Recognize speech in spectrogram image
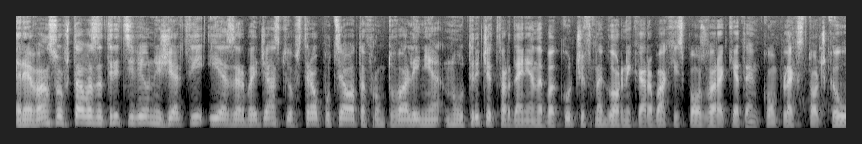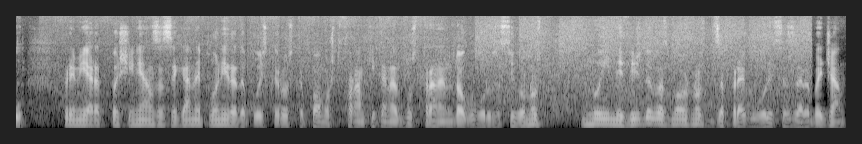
Реван съобщава за три цивилни жертви и азербайджански обстрел по цялата фронтова линия, но отрича твърдения на Баку, че в Нагорни Карабах използва ракетен комплекс .у. Премиерът Пашинян за сега не планира да поиска руска помощ в рамките на двустранен договор за сигурност, но и не вижда възможност за преговори с Азербайджан.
